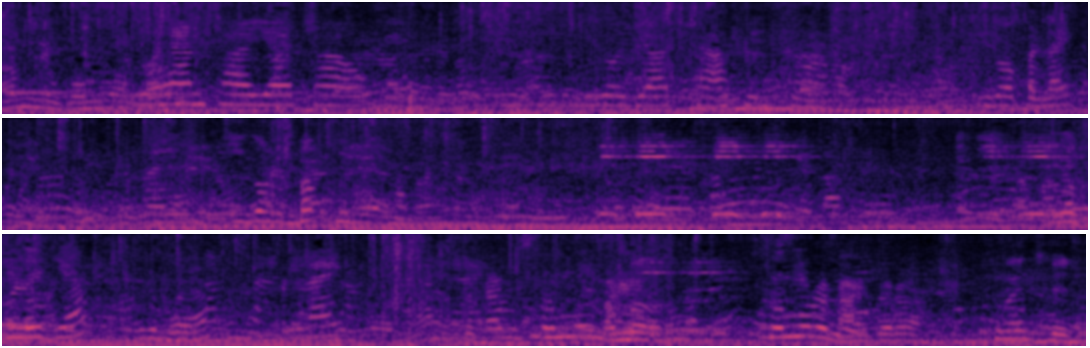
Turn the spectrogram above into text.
남녀 공무 이거 남차, 야차, 오케이. 이거 야차, 핑크. 이거 블랙. 이거 이거는 버킷. 이거 블랙이야? 이거 뭐야? 블랙. 엄마 선물을 많이 들어 코멘트 해줘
